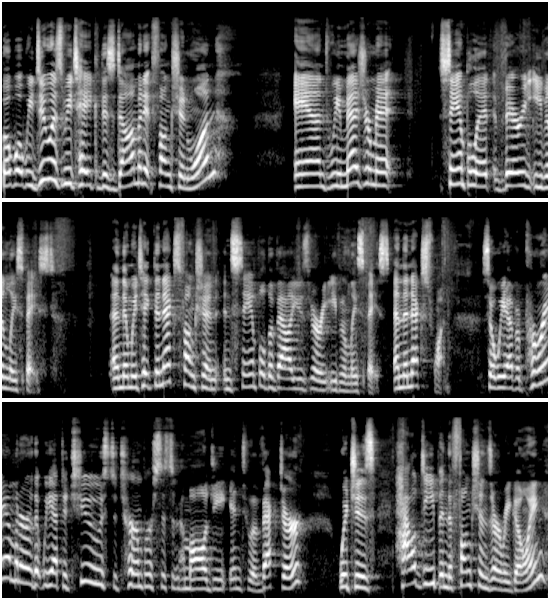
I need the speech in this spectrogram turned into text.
But what we do is we take this dominant function 1 and we measure it, sample it very evenly spaced. And then we take the next function and sample the values very evenly spaced. And the next one. So we have a parameter that we have to choose to turn persistent homology into a vector, which is how deep in the functions are we going,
